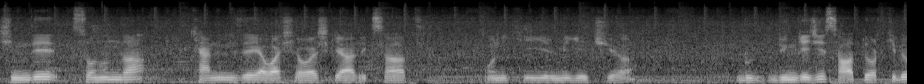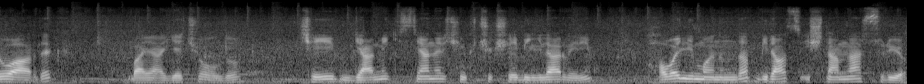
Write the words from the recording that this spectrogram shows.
Şimdi sonunda kendimize yavaş yavaş geldik. Saat 12.20 geçiyor. Bu, dün gece saat 4 gibi vardık. Bayağı geç oldu. Şeyi gelmek isteyenler için küçük şey bilgiler vereyim. Havalimanında biraz işlemler sürüyor.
